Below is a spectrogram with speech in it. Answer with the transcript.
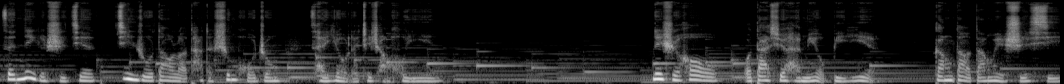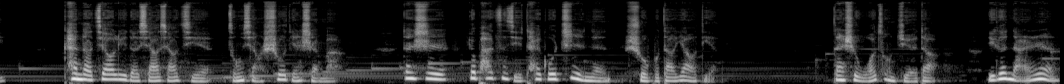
在那个时间进入到了他的生活中？”才有了这场婚姻。那时候我大学还没有毕业，刚到单位实习，看到焦虑的小小姐，总想说点什么，但是又怕自己太过稚嫩，说不到要点。但是我总觉得，一个男人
